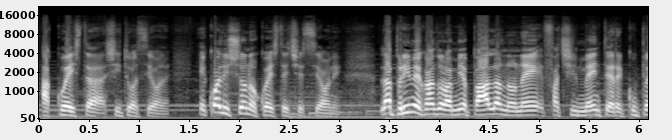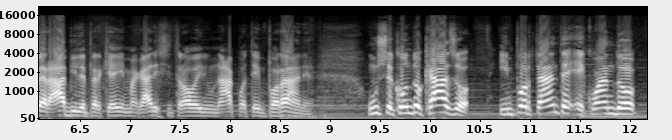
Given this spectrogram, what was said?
a questa situazione. E quali sono queste eccezioni? La prima è quando la mia palla non è facilmente recuperabile perché magari si trova in un'acqua temporanea. Un secondo caso importante è quando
